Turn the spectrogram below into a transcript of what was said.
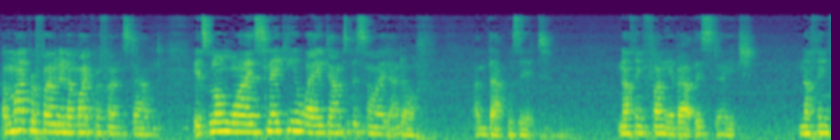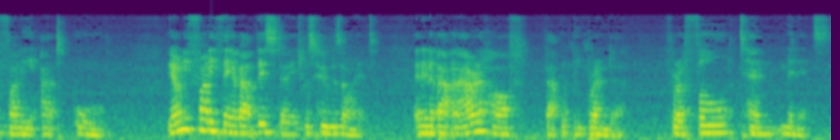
A microphone in a microphone stand, its long wire snaking away down to the side and off. And that was it. Nothing funny about this stage. Nothing funny at all. The only funny thing about this stage was who was on it. And in about an hour and a half, that would be Brenda, for a full 10 minutes.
